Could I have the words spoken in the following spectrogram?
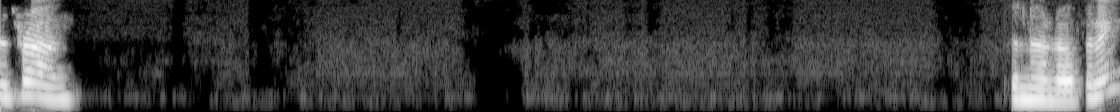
What's wrong? Is it not opening?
